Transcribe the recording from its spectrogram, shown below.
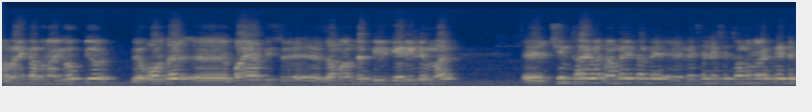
Amerika buna yok diyor ve orada e, bayağı bir süre e, zamandır bir gerilim var. E, Çin, Tayvan, Amerika me- e, meselesi tam olarak nedir?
